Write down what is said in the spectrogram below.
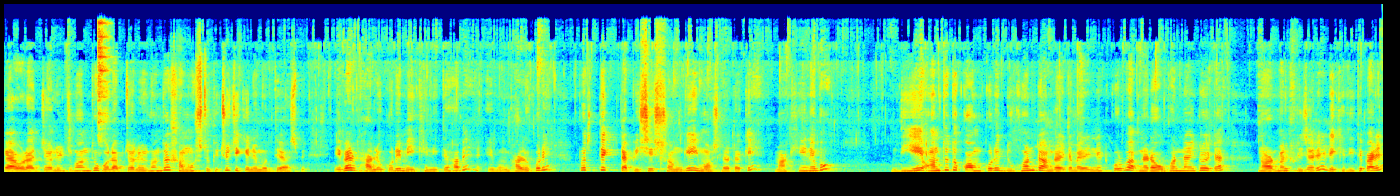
কেওড়ার জলের গন্ধ, গোলাপ জলের গন্ধ, সমস্ত কিছু চিকেনের মধ্যে আসবে। এবার ভালো করে মেখে নিতে হবে এবং ভালো করে প্রত্যেকটা পিসের সঙ্গে এই মশলাটাকে মাখিয়ে নেব। দিয়ে অন্তত কম করে দু ঘণ্টা আমরা এটা ম্যারিনেট করব। আপনারা ওভারনাইটও এটা নর্মাল ফ্রিজারে রেখে দিতে পারেন।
